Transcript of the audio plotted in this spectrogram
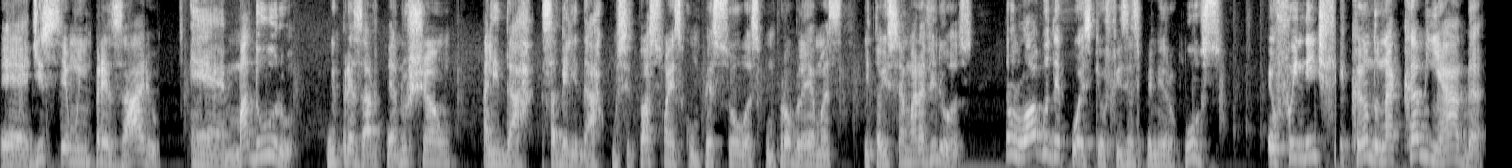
é, de ser um empresário é, maduro, um empresário pé no chão, a lidar, saber lidar com situações, com pessoas, com problemas. Então isso é maravilhoso. Então logo depois que eu fiz esse primeiro curso, eu fui identificando na caminhada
